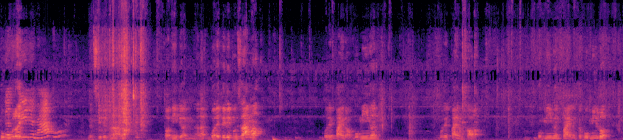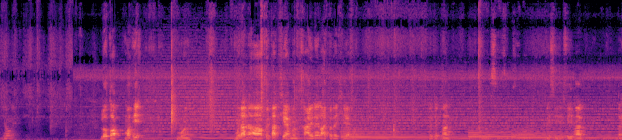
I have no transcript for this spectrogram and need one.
บูเลยเดี๋ยวนะคุณเดือนสี่เดือนห้าเนาะตอนนี้เดือนอันนั้นบ่ได้ไปเล่นบุญสร้างเนาะบ่ได้ไปดอกบ่มีเงินบ่ได้ไปน้ำเขาหรอกบ่มีเงินไปแล้วก็บ่มีรถเฮาไงรถต๊อกมาพี่มื้อมื้อนั้นอ่าไปตัดแขมมันขายได้หลายปานได้แขมอะได้จักพันได้44พันได้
